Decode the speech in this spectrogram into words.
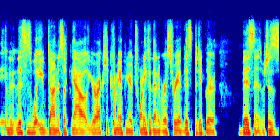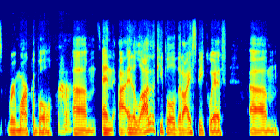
eh, this is what you've done. It's like now you're actually coming up on your 25th anniversary of this particular business, which is remarkable. Uh-huh. Um, and I, and a lot of the people that I speak with, um,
